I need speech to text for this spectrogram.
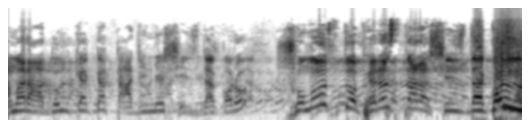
আমার আদমকে একটা তাজিমে সিজদা করো। সমস্ত ফেরেস্তারা সিজদা করল,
